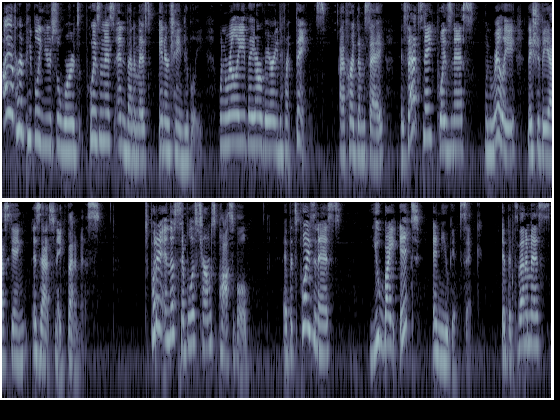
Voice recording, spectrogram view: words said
I have heard people use the words poisonous and venomous interchangeably, when really they are very different things. I've heard them say, Is that snake poisonous? when really they should be asking, Is that snake venomous? To put it in the simplest terms possible, if it's poisonous, you bite it and you get sick. If it's venomous,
